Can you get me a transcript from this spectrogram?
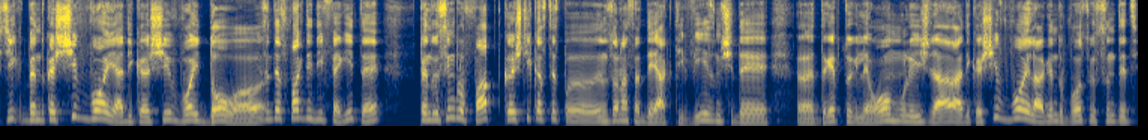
Știi? Pentru că și voi, adică și voi două, sunteți foarte diferite pentru simplu fapt că știi că sunteți în zona asta de activism și de uh, drepturile omului și de ala, adică și voi la rândul vostru sunteți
